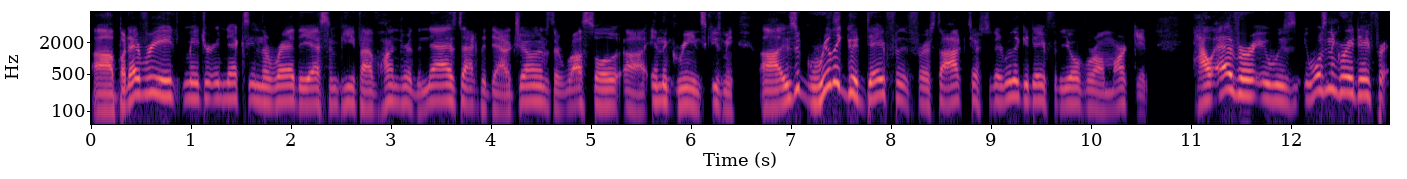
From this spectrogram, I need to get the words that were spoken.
Uh, but every major index in the red, the S&P 500, the Nasdaq, the Dow Jones, the Russell uh, in the green. Excuse me. Uh, it was a really good day for the for stocks yesterday. Really good day for the overall market. However, it was it wasn't a great day for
